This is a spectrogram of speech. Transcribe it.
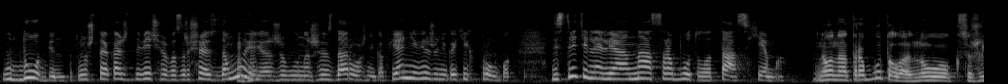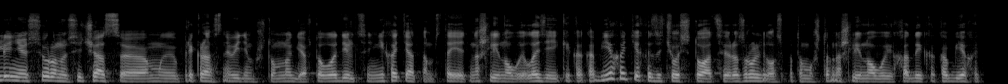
удобен. Потому что я каждый вечер возвращаюсь домой, я живу на железнодорожников, я не вижу никаких пробок. Действительно ли она сработала, та схема? Но она отработала, но, к сожалению, все равно сейчас э, мы прекрасно видим, что многие автовладельцы не хотят там стоять, нашли новые лазейки, как объехать их, из-за чего ситуация разрулилась, потому что нашли новые ходы, как объехать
